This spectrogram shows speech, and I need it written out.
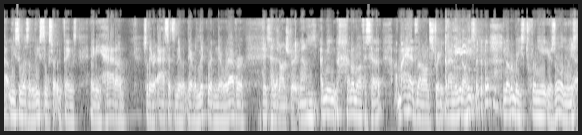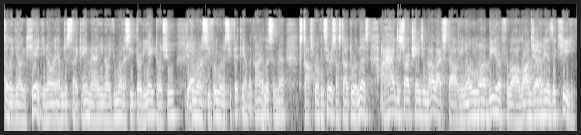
at least it wasn't leasing certain things, and he had them. So they were assets, and they were they were liquid, and they were whatever. His head's on straight now. I mean, I don't know if his head. My head's not on straight, but I mean, you know, he's. you know, remember he's 28 years old. You know, he's yeah. still a young kid. You know, and I'm just like, hey man, you know, you want to see 38, don't you? Yeah. You want to see you want to see 50. I'm like, all right, listen, man, stop smoking cigarettes. I'll stop doing this. I had to start changing my lifestyle. You know, we mm-hmm. want to be here for a while. Longevity yeah. is the key.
